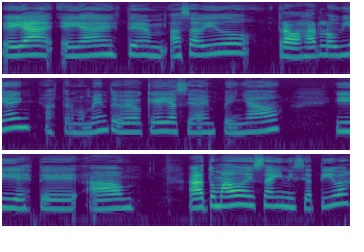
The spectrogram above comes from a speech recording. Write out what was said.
ella, ella este, ha sabido trabajarlo bien hasta el momento. Yo veo que ella se ha empeñado y este, ha, tomado esa iniciativa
